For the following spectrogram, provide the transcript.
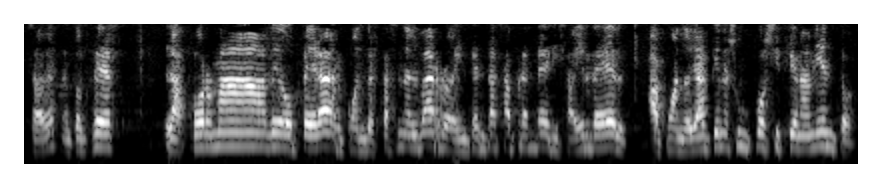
¿sabes? Entonces, la forma de operar cuando estás en el barro e intentas aprender y salir de él a cuando ya tienes un posicionamiento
